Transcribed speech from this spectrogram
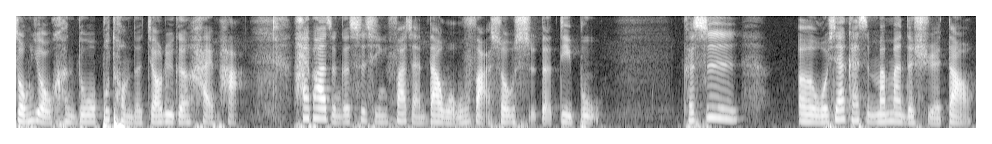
总有很多不同的焦虑跟害怕，害怕整个事情发展到我无法收拾的地步。可是，呃，我现在开始慢慢的学到，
